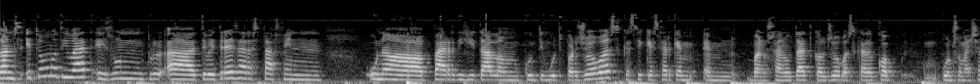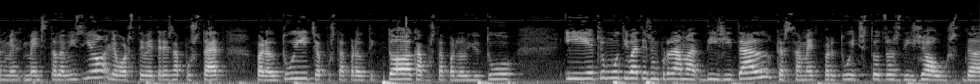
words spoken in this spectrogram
Doncs Ets un motivat és un... Uh, TV3 ara està fent una part digital amb continguts per joves, que sí que és cert que hem, hem, bueno, s'ha notat que els joves cada cop consumeixen men menys televisió, llavors TV3 ha apostat per al Twitch, ha apostat per al TikTok, ha apostat per al YouTube, i Ets un motivat és un programa digital que s'emet per Twitch tots els dijous de,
